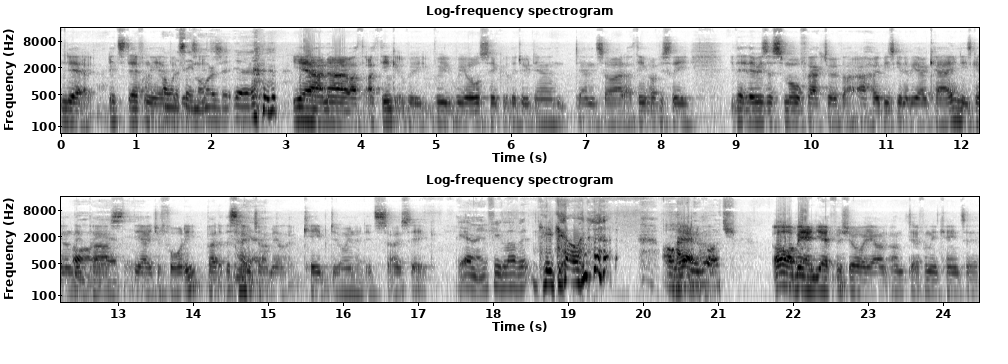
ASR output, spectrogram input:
Yeah, it's definitely. I want to see It's- more it's- of it. Yeah. Yeah, I know. I, th- I think we, we, we all secretly do down down inside. I think obviously there, there is a small factor of I, I hope he's going to be okay and he's going to live Oh, past dude. the age of forty. But at the same Yeah. time, yeah, like keep doing it. It's so sick. yeah, man. If you love it, keep going. I'll Yeah. happily watch. Oh man, yeah, for sure. Yeah, I'm, I'm definitely keen to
